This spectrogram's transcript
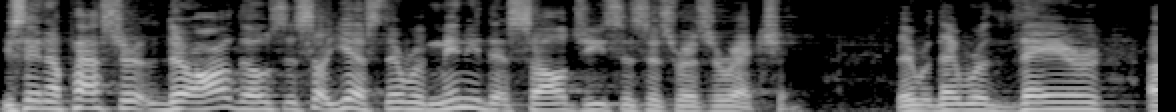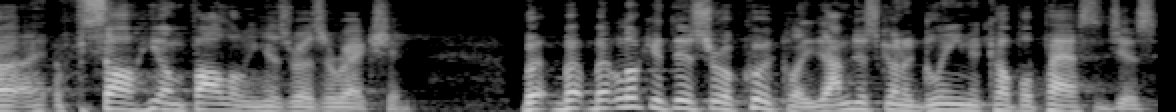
You say, now, Pastor, there are those that saw, yes, there were many that saw Jesus' resurrection. They were, they were there, uh, saw him following his resurrection. But, but, but look at this real quickly. I'm just going to glean a couple passages.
